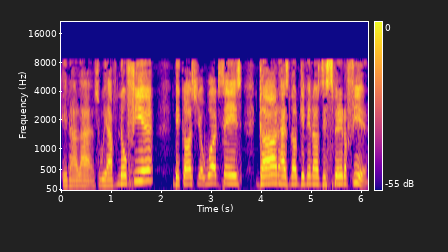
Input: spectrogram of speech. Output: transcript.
in our lives. We have no fear because your word says God has not given us the spirit of fear,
